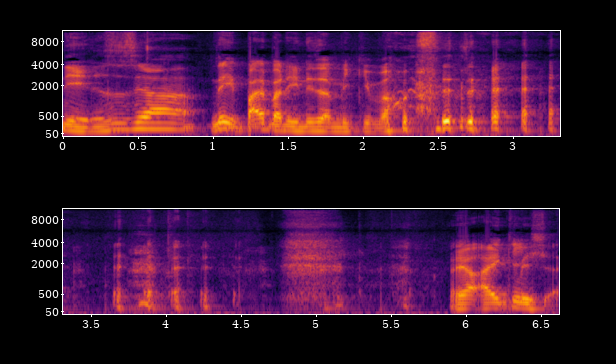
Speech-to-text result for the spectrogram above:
Nee, das ist ja. nee, Balbadin ist ja Mickey Mouse. ja, eigentlich,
